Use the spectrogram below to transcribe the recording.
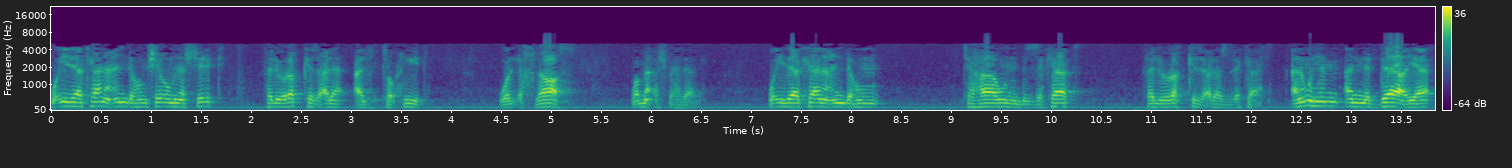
وإذا كان عندهم شيء من الشرك فليركز على التوحيد والإخلاص وما أشبه ذلك؟ وإذا كان عندهم تهاون بالزكاة فليركز على الزكاة؟ المهم أن الداعية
